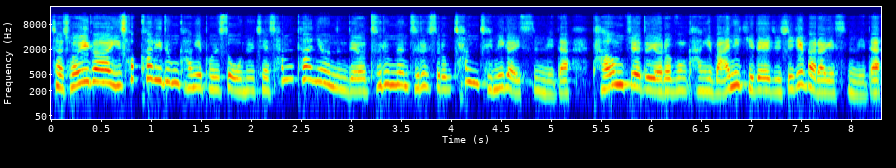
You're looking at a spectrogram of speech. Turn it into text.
자, 저희가 이 석하리듬 강의 벌써 오늘 제 3탄이었는데요. 들으면 들을수록 참 재미가 있습니다. 다음 주에도 여러분 강의 많이 기대해 주시기 바라겠습니다.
